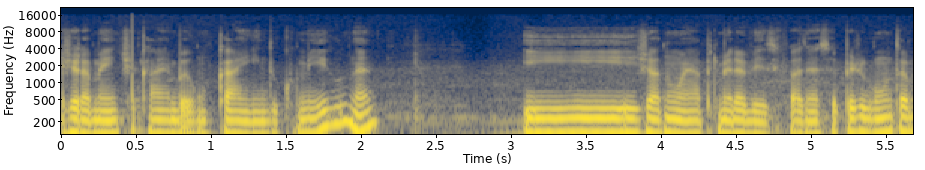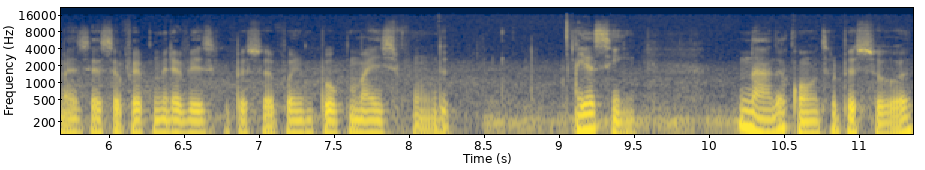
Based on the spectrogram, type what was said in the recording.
geralmente acabam caindo comigo, né? E já não é a primeira vez que fazem essa pergunta, mas essa foi a primeira vez que a pessoa foi um pouco mais fundo. E assim, nada contra a pessoa,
